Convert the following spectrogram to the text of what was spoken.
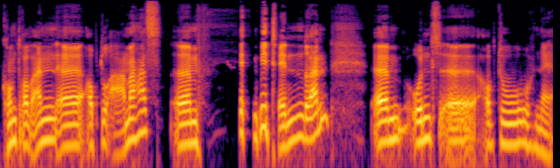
kommt drauf an, äh, ob du Arme hast, ähm, mit Händen dran. Ähm, und äh, ob du, naja,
